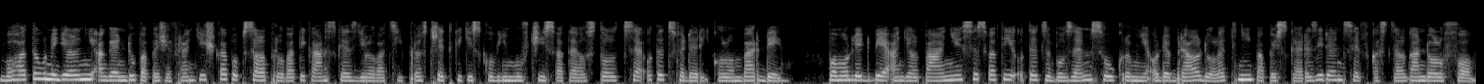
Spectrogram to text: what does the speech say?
Bohatou nedělní agendu papeže Františka popsal pro vatikánské sdělovací prostředky tiskový mluvčí svatého stolce otec Federico Lombardi. Po modlitbě Anděl Páně se svatý otec vozem soukromně odebral do letní papežské rezidence v Castel Gandolfo.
